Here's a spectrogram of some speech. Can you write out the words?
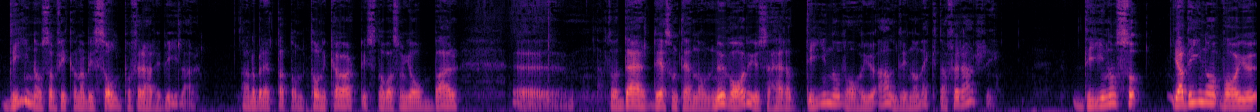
Dino som fick honom att bli såld på Ferrari-bilar. Han har berättat om Tony Curtis, några som jobbar. Eh, så där, det som tände honom. Nu var det ju så här att Dino var ju aldrig någon äkta Ferrari. Dino, så, ja Dino var ju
